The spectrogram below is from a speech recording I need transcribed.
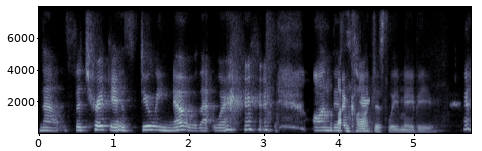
Now, the trick is do we know that we're on this journey? unconsciously maybe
